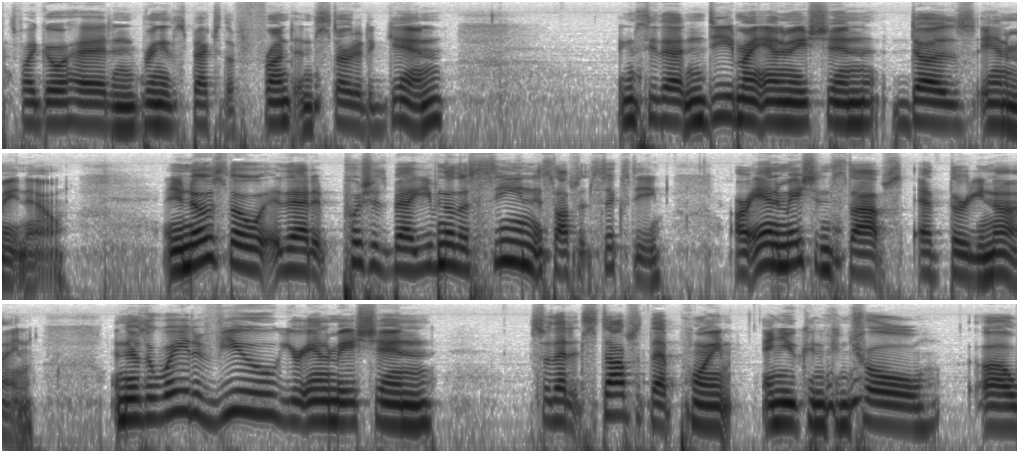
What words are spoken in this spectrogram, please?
So if I go ahead and bring this back to the front and start it again, I can see that indeed my animation does animate now. And you notice though that it pushes back, even though the scene stops at 60, our animation stops at 39. And there's a way to view your animation so that it stops at that point and you can control uh,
